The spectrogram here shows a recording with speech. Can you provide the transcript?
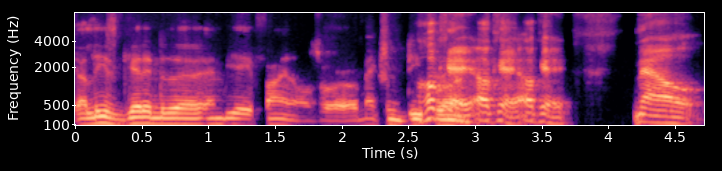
at least get into the NBA finals or make some deep. Okay, run. okay, okay. Now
